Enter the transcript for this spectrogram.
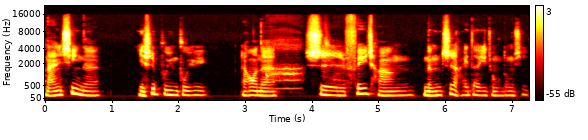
男性呢也是不孕不育，然后呢，啊是非常能致癌的一种东西，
